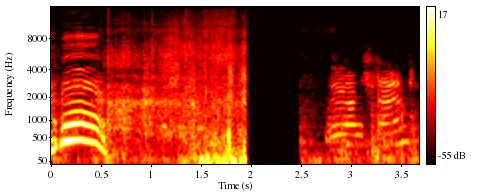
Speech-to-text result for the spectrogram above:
Do you understand?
